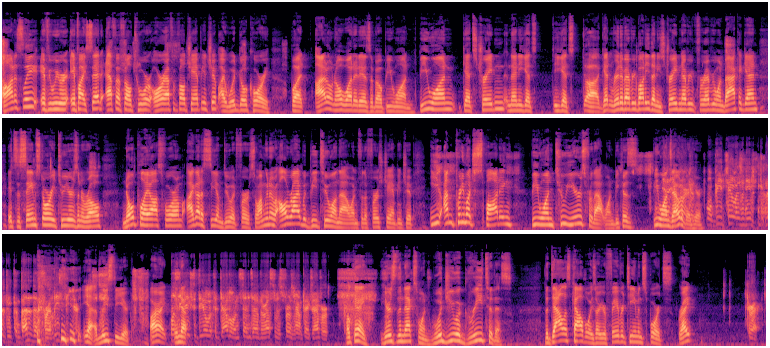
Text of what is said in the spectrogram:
Honestly, if we were, if I said FFL Tour or FFL Championship, I would go Corey, but I don't know what it is about B one. B one gets trading, and then he gets he gets uh, getting rid of everybody. Then he's trading every for everyone back again. It's the same story two years in a row. No playoffs for him. I got to see him do it first. So I'm gonna I'll ride with B two on that one for the first championship. E, I'm pretty much spotting B one two years for that one because B one's Yeah, out of it here. Well, B two isn't even going to be competitive for at least a year. yeah, at least a year. All right. Unless he now- makes a deal with the devil and sends out the rest of his first round picks ever. okay, here's the next one. Would you agree to this? The Dallas Cowboys are your favorite team in sports, right? Correct.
